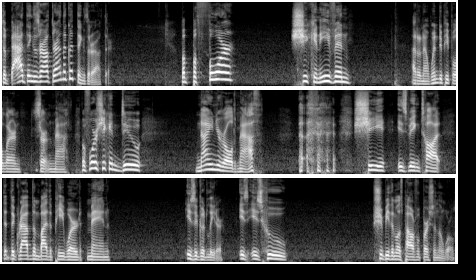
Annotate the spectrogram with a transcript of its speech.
the bad things that are out there and the good things that are out there. But before she can even I don't know, when do people learn certain math? Before she can do 9-year-old math, she is being taught that the grab them by the P word man is a good leader, is is who should be the most powerful person in the world.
